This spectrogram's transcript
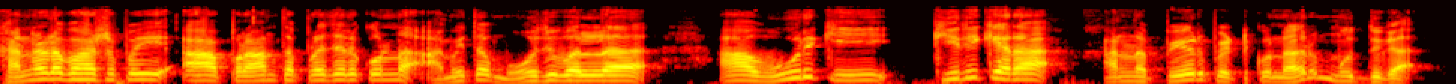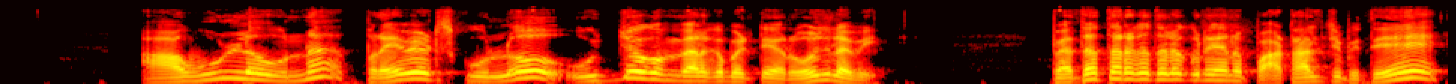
కన్నడ భాషపై ఆ ప్రాంత ప్రజలకున్న అమిత మోజు వల్ల ఆ ఊరికి కిరికెర అన్న పేరు పెట్టుకున్నారు ముద్దుగా. ఆ ఊళ్ళో ఉన్న ప్రైవేట్ స్కూల్లో ఉద్యోగం వెలగబెట్టే రోజులవి. పెద్ద తరగతులకు నేను పాఠాలు చెబితే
